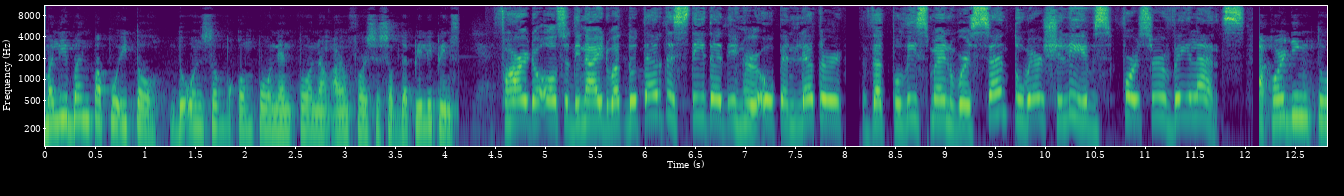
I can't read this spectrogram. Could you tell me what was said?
maliban pa po ito doon sa component po ng Armed Forces of the Philippines. Fajardo also denied what Duterte stated in her open letter that policemen were sent to where she lives for surveillance. According to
